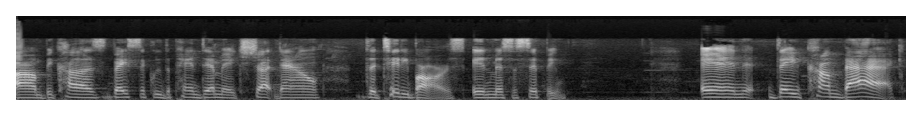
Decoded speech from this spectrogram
um, because basically the pandemic shut down the titty bars in Mississippi. And they come back,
